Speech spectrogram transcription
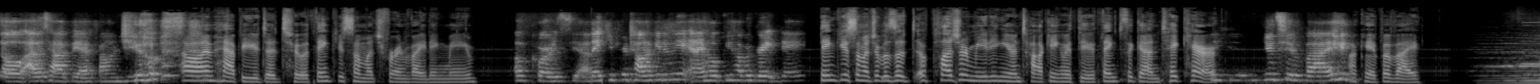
so I was happy I found you. oh, I'm happy you did too. Thank you so much for inviting me. Of course, yeah. Thank you for talking to me, and I hope you have a great day. Thank you so much. It was a, a pleasure meeting you and talking with you. Thanks again. Take care. You. you. too. Bye. Okay, bye bye.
